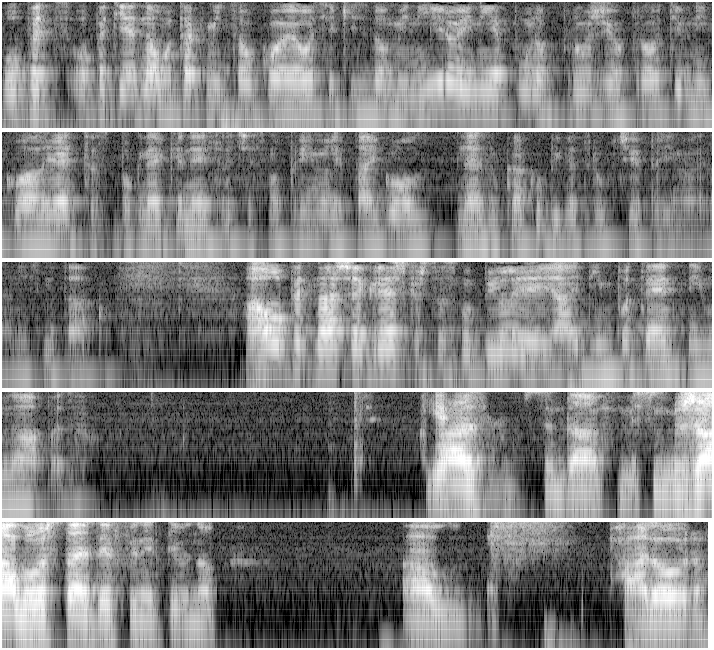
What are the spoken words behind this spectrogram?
Opet, opet jedna utakmica u kojoj je Osijek izdominirao i nije puno pružio protivniku, ali eto, zbog neke nesreće smo primili taj gol, ne znam kako bi ga drugčije primili da nismo tako. A opet naša je greška što smo bili, ajde, impotentni u napadu. Je. Pa, mislim da, mislim, žal ostaje definitivno, ali, pa dobro.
